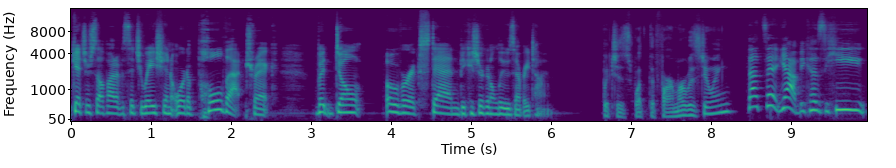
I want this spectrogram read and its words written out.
get yourself out of a situation or to pull that trick, but don't overextend because you're going to lose every time. Which is what the farmer was doing? That's it, yeah, because he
